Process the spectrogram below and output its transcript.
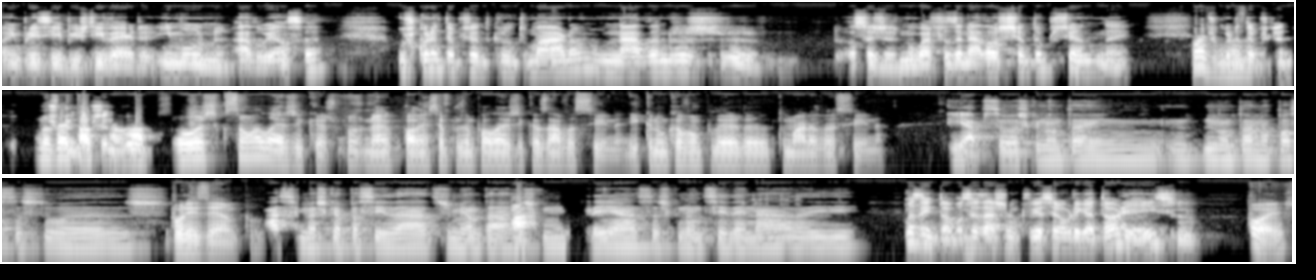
eh, em princípio estiver imune à doença, os 40% que não tomaram, nada nos. eh, Ou seja, não vai fazer nada aos 60%, não é? Pois, Os mas, 40%. mas os é tal 40%. Há pessoas que são alérgicas, não é? que podem ser, por exemplo, alérgicas à vacina e que nunca vão poder eh, tomar a vacina. E há pessoas que não têm, não estão na posse das suas Por exemplo. máximas capacidades mentais, Ah. como crianças que não decidem nada e. Mas então, vocês acham que devia ser obrigatório? É isso? Pois.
